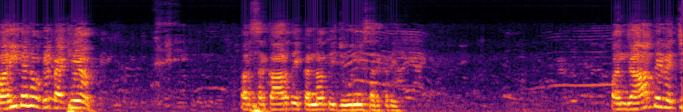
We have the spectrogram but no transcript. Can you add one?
22 ਦਿਨ ਹੋ ਗਏ ਬੈਠੇ ਆ, ਪਰ ਸਰਕਾਰ ਦੇ ਕੰਨਾਂ ਤੇ ਜੂ ਨਹੀਂ ਸਰਕ ਰਹੀ ਪੰਜਾਬ ਦੇ ਵਿੱਚ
